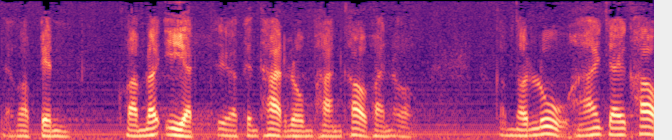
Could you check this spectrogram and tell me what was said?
แต่ว่าเป็นความละเอียดที่ว่าเป็นธาตุลมผ่านเข้าผ่านออกกำหนดรู้หายใจเข้า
